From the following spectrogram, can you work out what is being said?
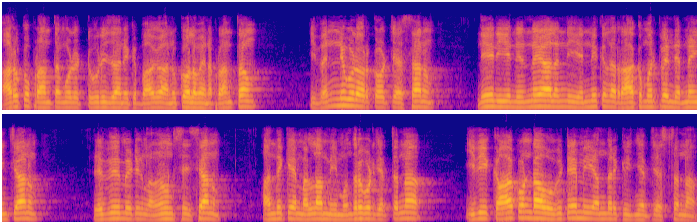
అరకు ప్రాంతం కూడా టూరిజానికి బాగా అనుకూలమైన ప్రాంతం. ఇవన్నీ కూడా వర్కౌట్ చేస్తాను. నేను ఈ నిర్ణయాలన్నీ ఎన్నికల రాకమునిపై నిర్ణయించాను. రివ్యూ మీటింగ్లు అనౌన్స్ చేశాను. అందుకే మళ్ళా మీ ముందర కూడా చెప్తున్నా ఇవి కాకుండా ఒకటే మీ అందరికీ విజ్ఞప్తి చేస్తున్నా.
